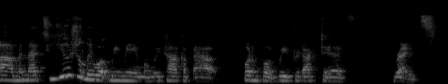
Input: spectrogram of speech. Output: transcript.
Um, and that's usually what we mean when we talk about quote unquote reproductive rights.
